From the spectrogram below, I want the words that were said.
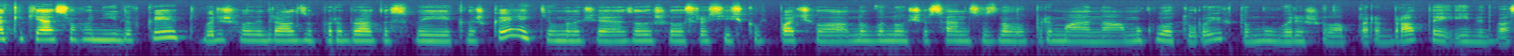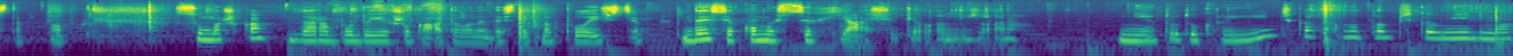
Так як я сьогодні їду в Київ, то вирішила відразу перебрати свої книжки, які в мене ще залишились російською. Побачила новину, що сенс знову приймає на макулатуру їх, тому вирішила перебрати і відвести. От сумочка. Зараз буду їх шукати. Вони десь тут на поличці. Десь в якомусь цих ящиків. Ну зараз. Ні, тут українська конотопська відьма.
